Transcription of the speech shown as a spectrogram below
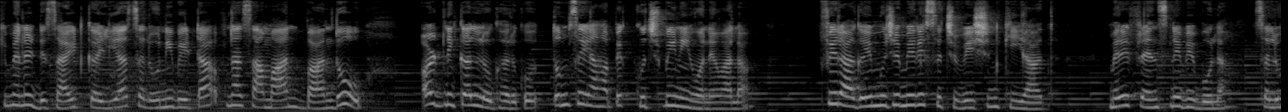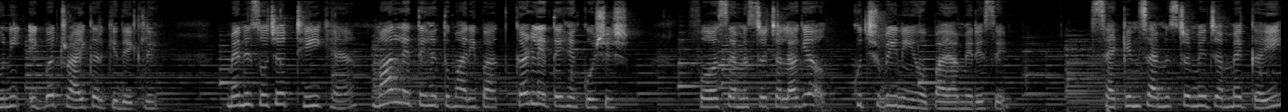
कि मैंने डिसाइड कर लिया, सलोनी बेटा, अपना सामान बांधो और निकल लो घर को। तुमसे यहाँ पे कुछ भी नहीं होने वाला। फिर आ गई मुझे मेरे सिचुएशन की याद। मेरे फ्रेंड्स ने भी बोला, सलोनी, एक बार ट्राई करके देख ले। मैंने सोचा, ठीक है, मान लेते हैं तुम्हारी बात, कर लेते हैं कोशिश। फ़र्स्ट सेमेस्टर चला गया, कुछ भी नहीं हो पाया मेरे से। सेकेंड सेमेस्टर में जब मैं गई,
